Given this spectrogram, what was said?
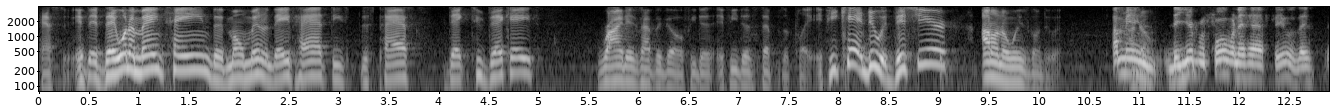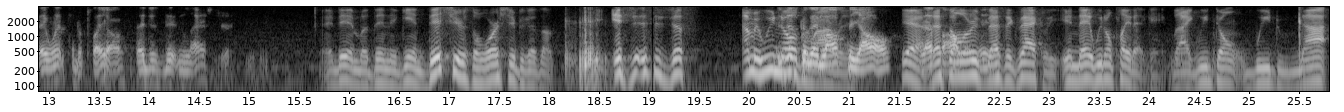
Has to. If, if they want to maintain the momentum they've had these this past dec two decades, Ryan is gonna have to go if he does if he doesn't step up to the plate. If he can't do it this year, I don't know when he's gonna do it. I know. mean, the year before when they had Fields, they they went to the playoff. They just didn't last year. And then, but then again, this year's the worst year because um, it's this is just. I mean, we It's know because the they lost to y'all. Yeah, that's, the only reason. That's exactly. And they we don't play that game. Like we don't. We do not.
